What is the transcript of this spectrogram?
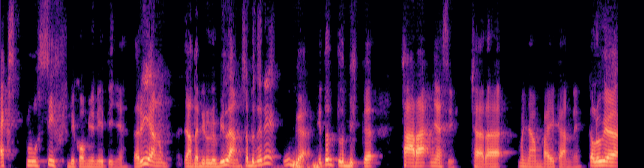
eksklusif di community-nya. Tadi yang yang tadi dulu bilang sebenarnya enggak, itu lebih ke caranya sih, cara menyampaikannya. Kalau ya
